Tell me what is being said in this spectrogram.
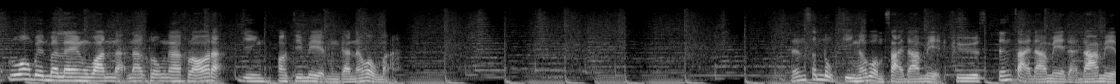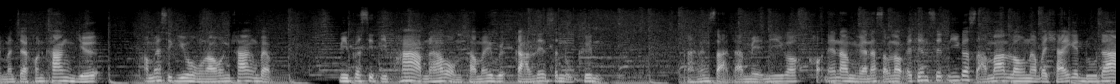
บล่วงเป็นแมลงวันอะนาครงนาครอสอะยิงอัลติเมตเหมือนกันนะผมอะเล่นสนุกจริงครับผมสายดาเมจคือเส้นสายดาเมจอะดาเมจมันจะค่อนข้างเยอะทำให้สกิลของเราค่อนข้างแบบมีประสิทธิภาพนะครับผมทำให้การเล่นสนุกขึ้นทั้งสายดาเมจนี้ก็ขอแนะนำเหมือนกันนะสำหรับไอเทมเซตนี้ก็สามารถลองนำไปใช้กันดูได้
